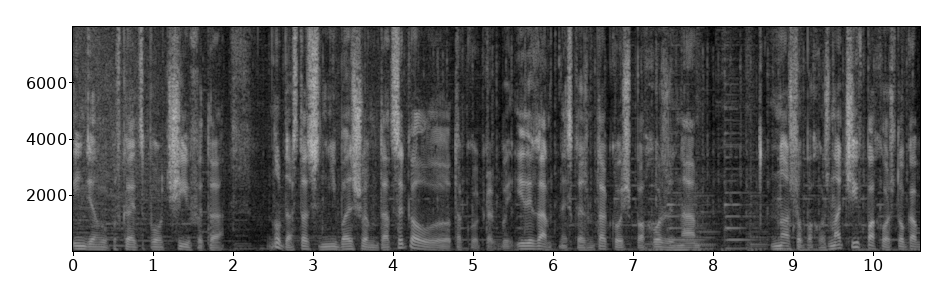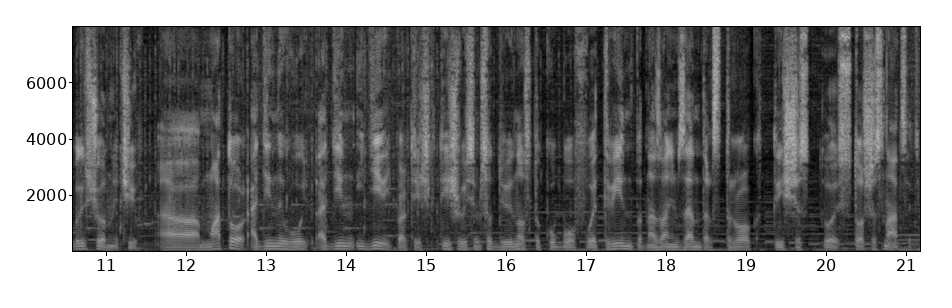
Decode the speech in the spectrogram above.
Indian выпускает Sport Chief. Это ну, достаточно небольшой мотоцикл, такой как бы элегантный, скажем так, очень похожий на на что похож? На чиф похож, только облегченный чиф. А, мотор 1,9 практически, 1890 кубов. V-Twin под названием Zender Stroke 1116.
